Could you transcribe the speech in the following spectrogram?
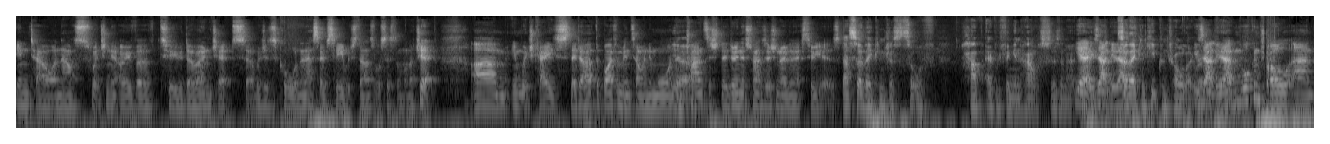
Intel and now switching it over to their own chips, uh, which is called an SoC, which stands for System on a Chip. Um, in which case, they don't have to buy from Intel anymore, and Yeah. they're transition. They're doing this transition over the next two years. That's so they can just sort of have everything in house, isn't it? Yeah, Like, exactly. So they can keep control over Exactly, they have more control, and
